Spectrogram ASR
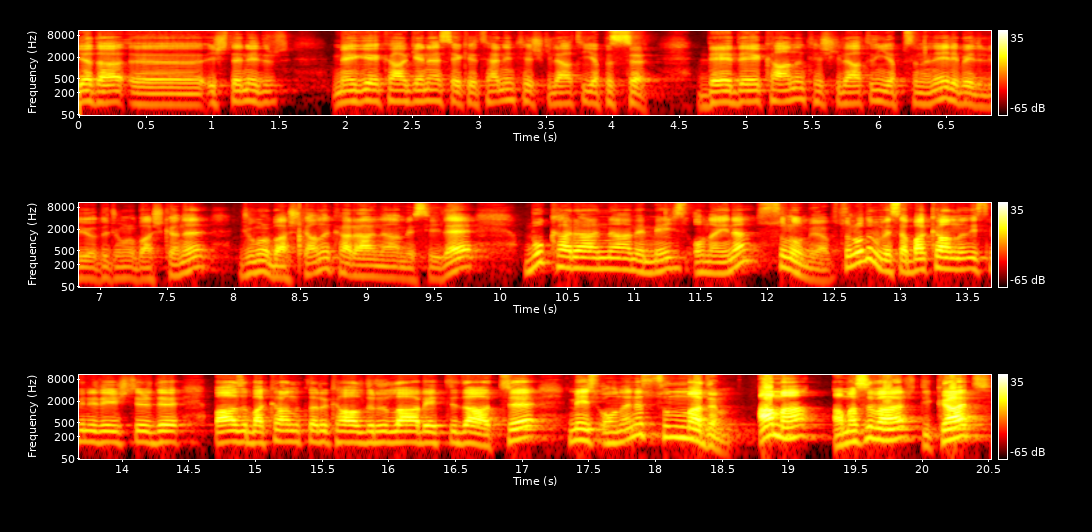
ya da e, işte nedir? MGK Genel Sekreterinin teşkilatı yapısı, DDK'nın teşkilatının yapısını neyle belirliyordu Cumhurbaşkanı? Cumhurbaşkanlığı kararnamesiyle. Bu kararname meclis onayına sunulmuyor. Sunuldu mu? Mesela bakanlığın ismini değiştirdi, bazı bakanlıkları kaldırdı, lağvetti, dağıttı. Meclis onayına sunmadım. Ama, aması var, dikkat,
